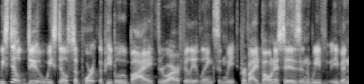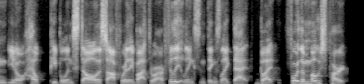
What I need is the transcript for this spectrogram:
We still do. We still support the people who buy through our affiliate links and we provide bonuses and we've even, you know, helped people install the software they bought through our affiliate links and things like that. But for the most part,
